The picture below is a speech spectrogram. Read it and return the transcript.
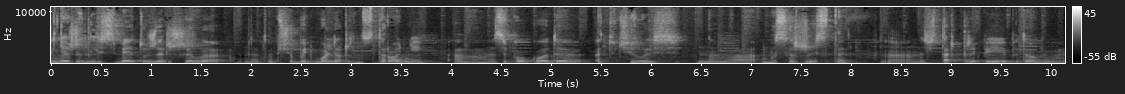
неожиданно для себя я тоже решила надо вообще быть более разносторонней. А, за полгода отучилась на массажиста значит, арт-терапии, потом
